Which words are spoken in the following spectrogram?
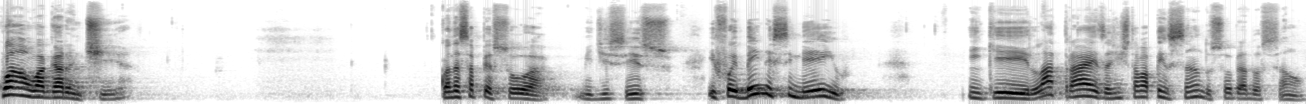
qual a garantia? Quando essa pessoa me disse isso, e foi bem nesse meio em que lá atrás a gente estava pensando sobre adoção,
